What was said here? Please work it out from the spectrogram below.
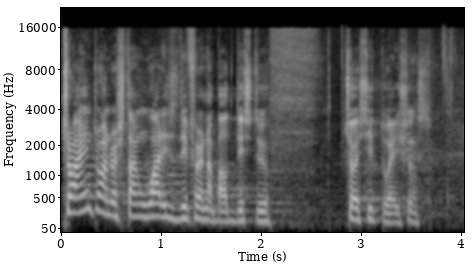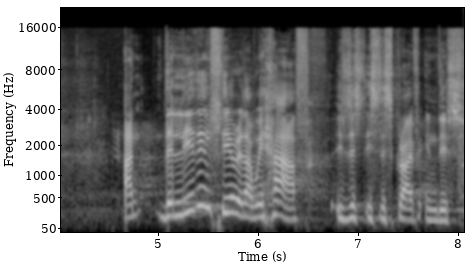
trying to understand what is different about these two choice situations. And the leading theory that we have is, this, is described in this,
